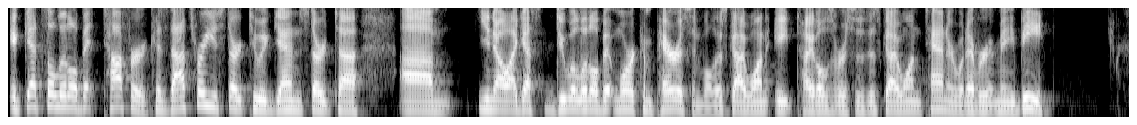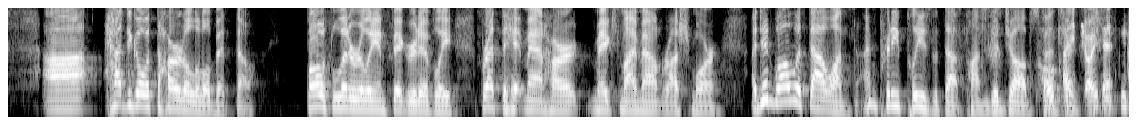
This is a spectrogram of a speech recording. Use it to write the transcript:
it gets a little bit tougher because that's where you start to again start to, um, you know, I guess do a little bit more comparison. Well, this guy won eight titles versus this guy won 10 or whatever it may be. Uh, had to go with the heart a little bit though. Both literally and figuratively. Bret the Hitman Hart makes my Mount Rushmore. I did well with that one. I'm pretty pleased with that pun. Good job, Spencer. I enjoyed it.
